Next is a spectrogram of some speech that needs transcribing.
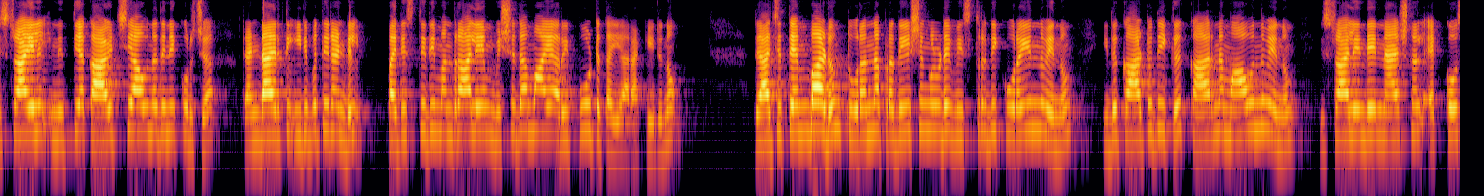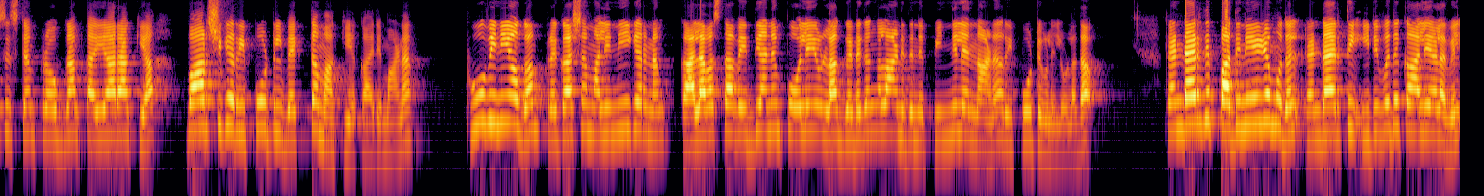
ഇസ്രായേലിൽ നിത്യ കാഴ്ചയാവുന്നതിനെക്കുറിച്ച് രണ്ടായിരത്തി ഇരുപത്തിരണ്ടിൽ പരിസ്ഥിതി മന്ത്രാലയം വിശദമായ റിപ്പോർട്ട് തയ്യാറാക്കിയിരുന്നു. രാജ്യത്തെമ്പാടും തുറന്ന പ്രദേശങ്ങളുടെ വിസ്തൃതി കുറയുന്നുവെന്നും ഇത് കാട്ടുതീക്ക് കാരണമാവുന്നുവെന്നും ഇസ്രായേലിന്റെ നാഷണൽ എക്കോസിസ്റ്റം പ്രോഗ്രാം തയ്യാറാക്കിയ വാർഷിക റിപ്പോർട്ടിൽ വ്യക്തമാക്കിയ കാര്യമാണ്. ഭൂവിനിയോഗം പ്രകാശ മലിനീകരണം കാലാവസ്ഥാ വ്യതിയാനം പോലെയുള്ള ഘടകങ്ങളാണ് ഇതിന് പിന്നിലെന്നാണ് റിപ്പോർട്ടുകളിലുള്ളത്. രണ്ടായിരത്തി പതിനേഴ് മുതൽ രണ്ടായിരത്തി ഇരുപത് കാലയളവിൽ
